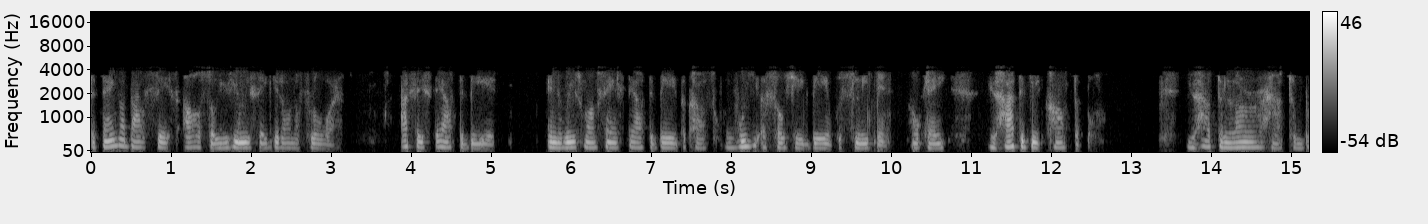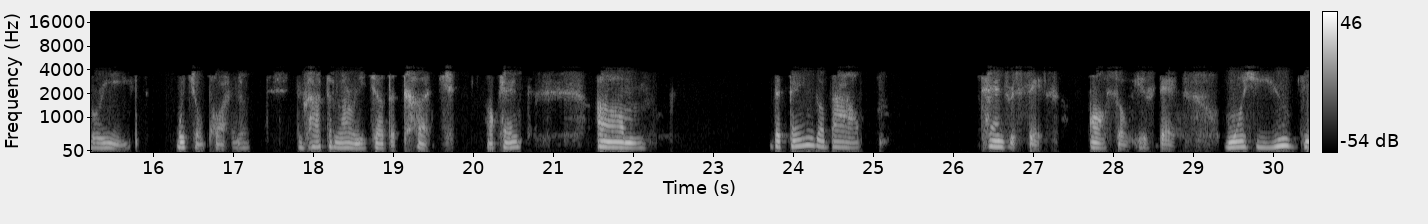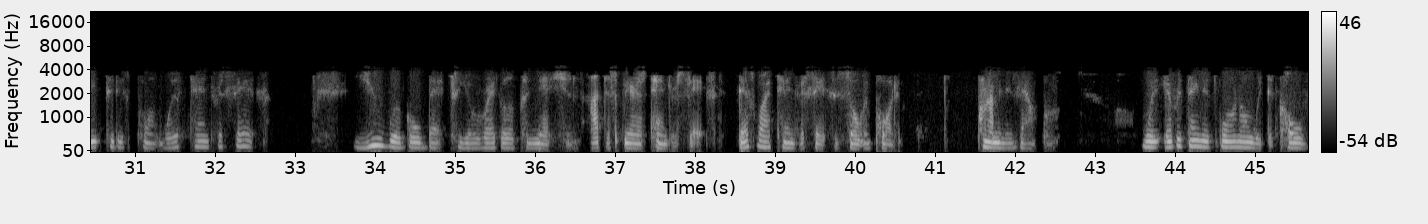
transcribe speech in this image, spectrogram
The thing about sex also, you hear me say get on the floor. I say stay off the bed. And the reason why I'm saying stay off the bed because we associate bed with sleeping, okay? You have to get comfortable. You have to learn how to breathe with your partner. You have to learn each other touch. Okay? Um the thing about tantric sex also is that once you get to this point with tantric sex, you will go back to your regular connection. I've experienced tantric sex. That's why tantric sex is so important. Prime example with everything that's going on with the COVID,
